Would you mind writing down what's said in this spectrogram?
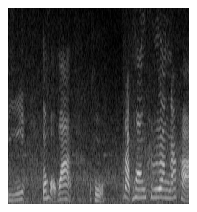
นี้ ต้องบอกว่าโอ้โหปรับห้องเครื่องนะคะ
